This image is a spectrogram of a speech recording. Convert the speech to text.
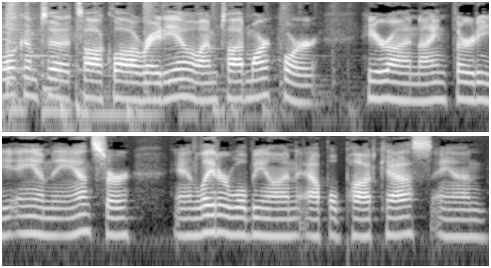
Welcome to Talk Law Radio. I'm Todd Marquardt here on 9:30 a.m. The Answer, and later we'll be on Apple Podcasts and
